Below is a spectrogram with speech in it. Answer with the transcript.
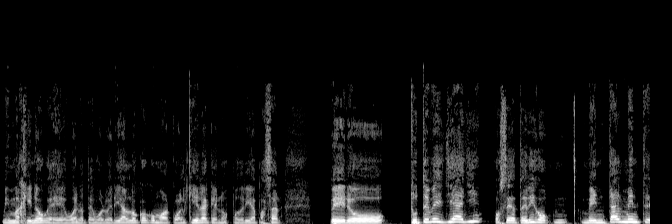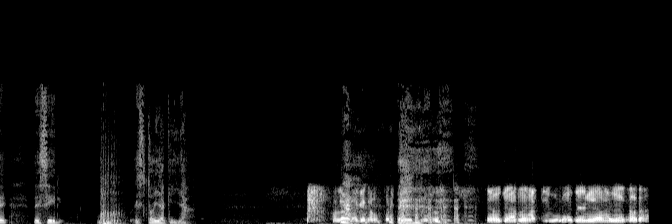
me imagino que, bueno, te volverías loco como a cualquiera que nos podría pasar. Pero, ¿tú te ves ya allí? O sea, te digo, mentalmente, decir, estoy aquí ya. Pues la verdad que no, porque tengo, tengo que dar negativo. Luego que llegar bien en hora,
